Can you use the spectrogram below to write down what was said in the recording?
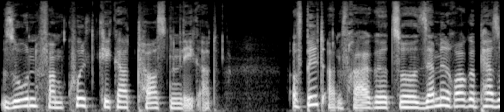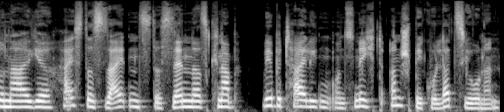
Sohn vom Kultkicker Thorsten Legert. Auf Bildanfrage zur Semmelrogge-Personalie heißt es seitens des Senders knapp, wir beteiligen uns nicht an Spekulationen.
